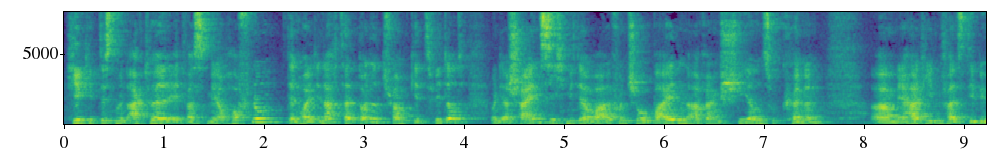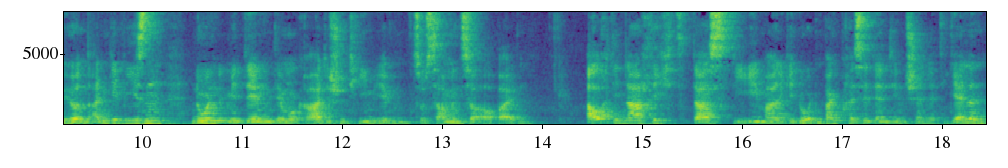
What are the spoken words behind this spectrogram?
Hier gibt es nun aktuell etwas mehr Hoffnung, denn heute Nacht hat Donald Trump getwittert und er scheint sich mit der Wahl von Joe Biden arrangieren zu können. Ähm, er hat jedenfalls die Behörden angewiesen, nun mit dem demokratischen Team eben zusammenzuarbeiten. Auch die Nachricht, dass die ehemalige Notenbankpräsidentin Janet Yellen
